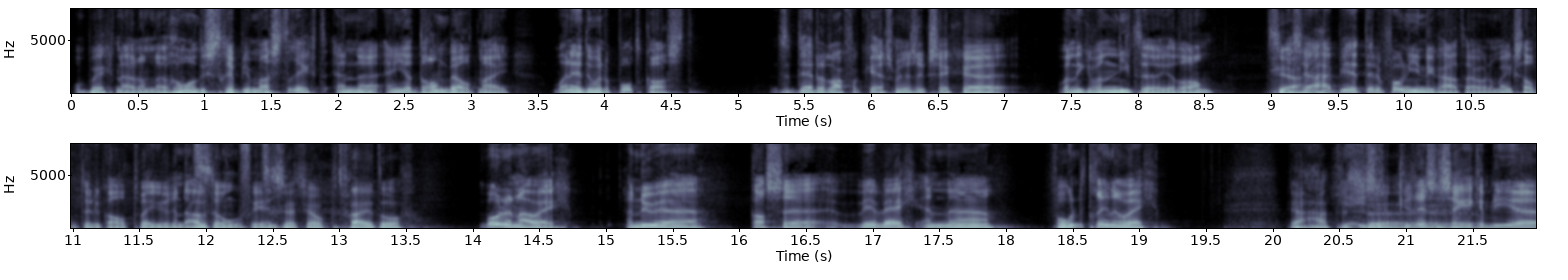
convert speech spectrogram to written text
op weg naar een romantisch stripje Maastricht. En, en Jadran belt mij, wanneer doen we de podcast? De derde dag van kerstmis. Ik zeg, wanneer van niet, Jadran? Ja. Heb je je telefoon niet in de gaten houden? Maar ik zat natuurlijk al twee uur in de auto Toen ongeveer. zet je op het Vrijthof. Molenaar weg. En nu Kas eh, weer weg en eh, volgende trainer weg. Ja, het is, Jezus eh, Christus, zeg. Ik heb die... eh,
